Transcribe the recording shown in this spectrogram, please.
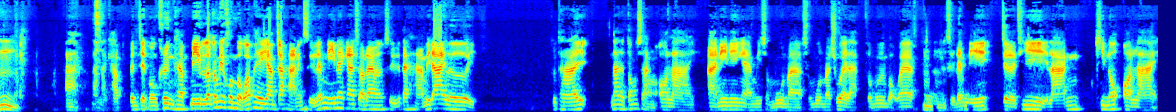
อืม อ่านั่นแหละครับ เป็นเจ็ดโมงครึ่งครับ มีแล้วก็มีคนบอกว่าพยายามจะหาหนังสือเล่มนี้ในการสอนดาวหนังสือแต่หาไม่ได้เลย สุดท้ายน่าจะต้องสั่งออนไลน์ อ่านี่นี่ไงมีสมมูลมาสมมูลมาช่วยละสมมูลบอกว่าอืมหนังสือเล่มนี้เจอที่ร้านคิโนออนไลน์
